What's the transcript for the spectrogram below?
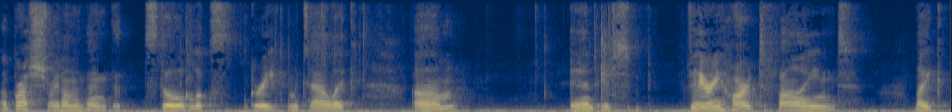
a brush right on the thing. That still looks great metallic. Um, and it's very hard to find like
